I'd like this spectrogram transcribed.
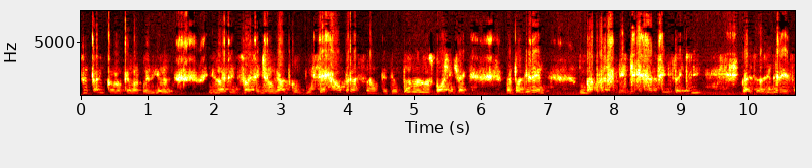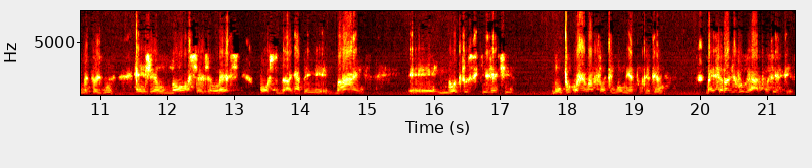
Você está colocando uma coisa ele vai ser, vai ser divulgado com encerrar a operação, entendeu? Todos os postos a gente vai. Mas estou dizendo, não dá para saber de isso aqui, quais são os endereços, mas estou dizendo região norte, região leste, postos da HD, mais, é, e outros que a gente não estou com relação até o momento, entendeu? Mas será divulgado, com certeza.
